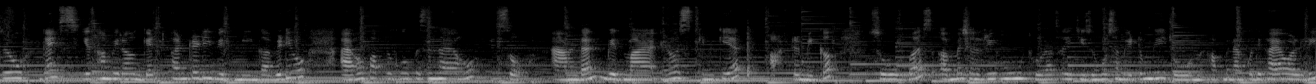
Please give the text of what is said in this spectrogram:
सो गाइस ये था मेरा गेट अनरेडी विद मी का वीडियो आई होप आप लोगों को पसंद आया हो. So I am done with my you know skin care after makeup so बस अब मैं चल रही हूँ. थोड़ा सा ये चीज़ों को समेटूँगी जो आप मैंने आपको दिखाया ऑलरेडी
